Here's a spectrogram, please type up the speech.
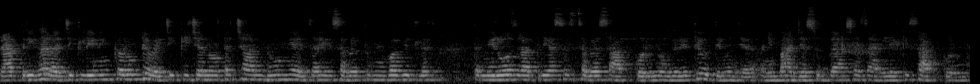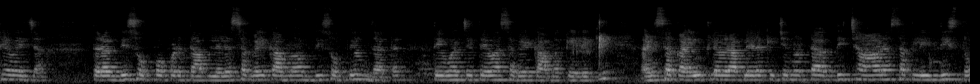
रात्री घराची क्लिनिंग करून ठेवायची. किचन ओटा छान धुवून घ्यायचा हे सगळं तुम्ही बघितलंच. तर मी रोज रात्री असंच सगळं साफ करून वगैरे ठेवते म्हणजे आणि भाज्यासुद्धा अशाच आणल्या की साफ करून ठेवायच्या. तर अगदी सोपं पडतं आपल्याला सगळे कामं अगदी सोपे होऊन जातात. तेव्हाचे तेव्हा सगळे कामं केले की आणि सकाळी उठल्यावर आपल्याला किचन ओटा अगदी छान असा क्लीन दिसतो.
